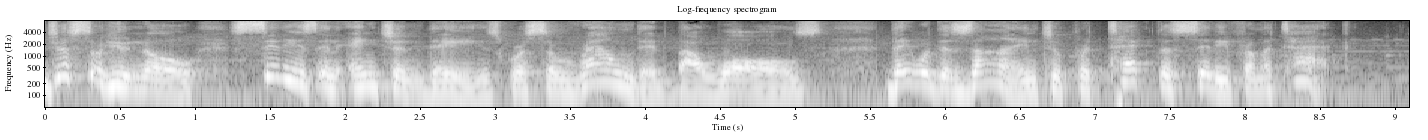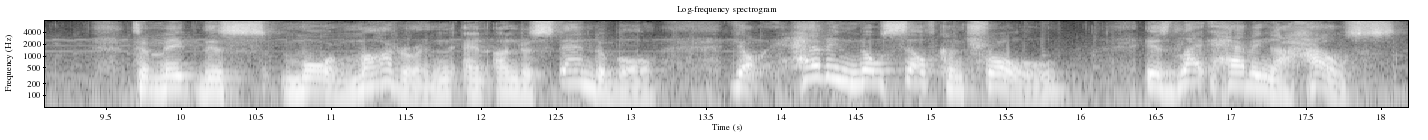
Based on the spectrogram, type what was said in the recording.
Just so you know, cities in ancient days were surrounded by walls. They were designed to protect the city from attack. To make this more modern and understandable, know, having no self control is like having a house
